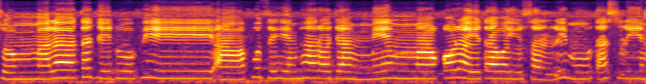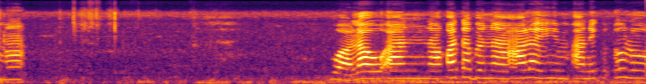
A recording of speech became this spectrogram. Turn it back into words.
ثم لا تجد في أنفسهم هرجا مما قضيت ويسلموا تسليما ولو أن كتبنا عليهم أن اقتلوا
